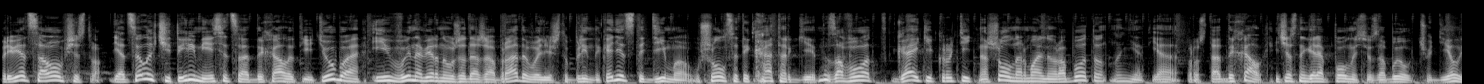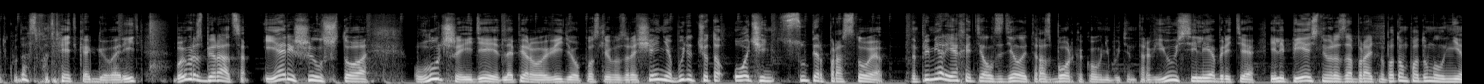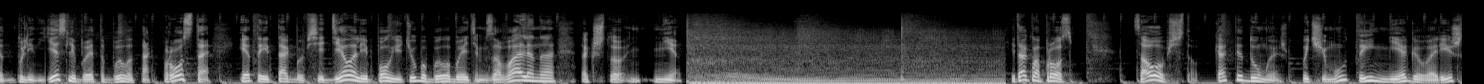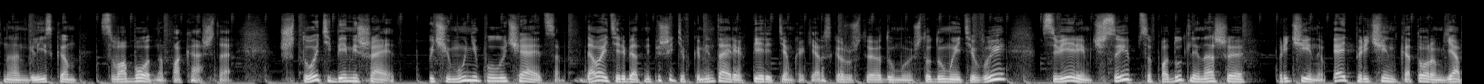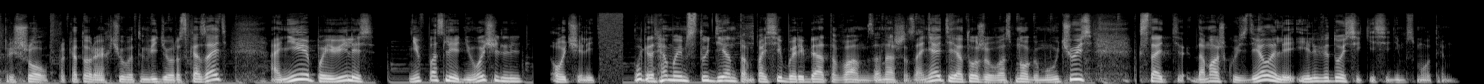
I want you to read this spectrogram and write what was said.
Привет, сообщество! Я целых 4 месяца отдыхал от Ютуба, и вы, наверное, уже даже обрадовались, что, блин, наконец-то Дима ушел с этой каторги на завод, гайки крутить, нашел нормальную работу. Но нет, я просто отдыхал. И, честно говоря, полностью забыл, что делать, куда смотреть, как говорить. Будем разбираться. И я решил, что лучшей идеей для первого видео после возвращения будет что-то очень супер простое. Например, я хотел сделать разбор какого-нибудь интервью селебрити или песню разобрать, но потом подумал, нет, блин, если бы это было так просто, это и так бы все делали, и пол Ютуба было бы этим завалено, так что нет. Итак, вопрос. Сообщество, как ты думаешь, почему ты не говоришь на английском свободно пока что? Что тебе мешает? Почему не получается? Давайте, ребят, напишите в комментариях перед тем, как я расскажу, что я думаю, что думаете вы. Сверим часы, совпадут ли наши причины. Пять причин, к которым я пришел, про которые я хочу в этом видео рассказать, они появились не в последнюю очередь, очередь. Благодаря моим студентам. Спасибо, ребята, вам за наше занятие. Я тоже у вас многому учусь. Кстати, домашку сделали или видосики сидим смотрим?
